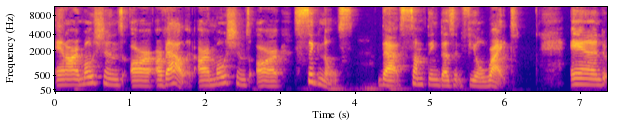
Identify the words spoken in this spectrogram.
And our emotions are, are valid. Our emotions are signals that something doesn't feel right. And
